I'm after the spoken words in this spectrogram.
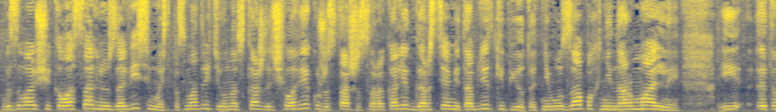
вызывающие колоссальную зависимость. Посмотрите, у нас каждый человек уже старше 40 лет горстями таблетки пьет, от него запах ненормальный. И это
